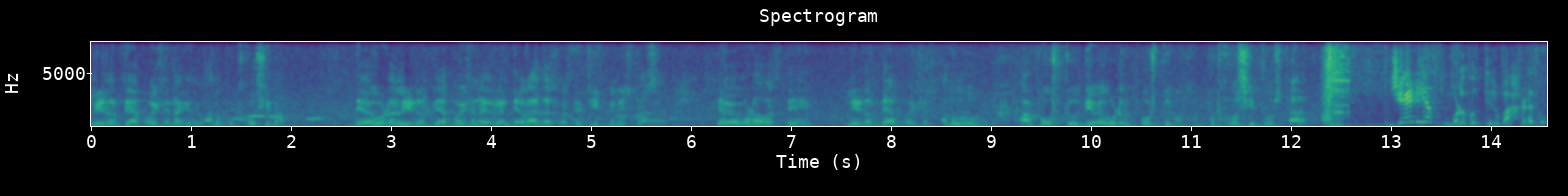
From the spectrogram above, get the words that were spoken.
ಲೀಡರ್ ಆಫ್ ದಿ ಅಪೋಸಿಷನ್ ಆಗಿದ್ರು. ಅದು ಪುಟ್ಕೋಶಿನ. Devegowda leader of the opposition ಆಗಿರುವ ದೇವರಾಜ ಅರಸ್ವಸ್ತಿ ಚೀಫ್ ಮಿನಿಸ್ಟರ್. ದೇವೇಗೌಡ ವಸ್ತಿ ಲೀಡರ್ ಆಫ್ ದಿ ಅಪೋಸಿಷನ್ ಅದು ಆ ಪೋಸ್ಟು, ದೇವೇಗೌಡನ ಪೋಸ್ಟು, ಪುಟ್ಕೋಶಿ ಪೋಸ್ಟಾ. ಜೆಡಿಎಸ್ ಮುಳುಗುತ್ತಿರುವ ಹಡಗು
